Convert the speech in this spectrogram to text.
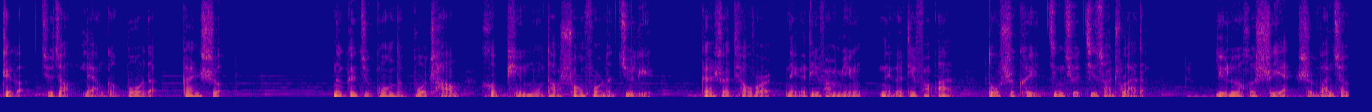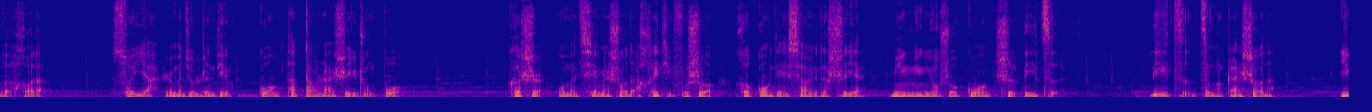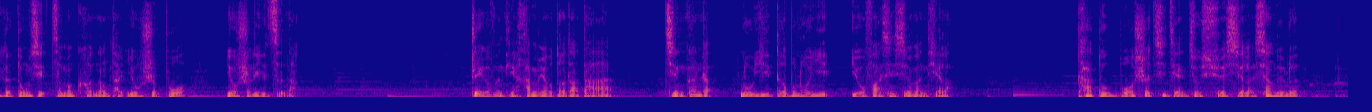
这个就叫两个波的干涉。那根据光的波长和屏幕到双缝的距离。干涉条纹哪个地方明，哪个地方暗，都是可以精确计算出来的，理论和实验是完全吻合的，所以啊，人们就认定光它当然是一种波。可是我们前面说的黑体辐射和光电效应的实验，明明又说光是粒子，粒子怎么干涉呢？一个东西怎么可能它又是波又是粒子呢？这个问题还没有得到答案，紧跟着路易·德布罗意又发现新问题了。他读博士期间就学习了相对论，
